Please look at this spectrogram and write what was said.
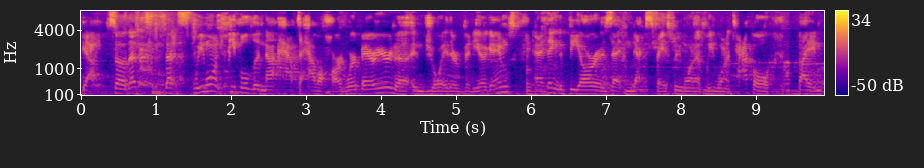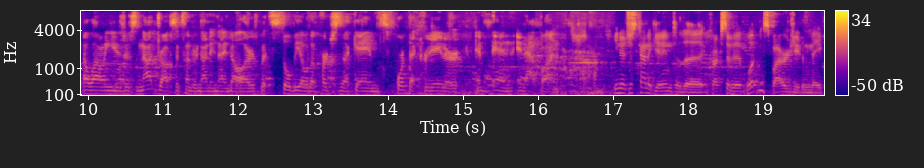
Yeah. So that's that's we want people to not have to have a hardware barrier to enjoy their video games. And I think VR is that next space we want to we want to tackle by allowing users to not drop six hundred ninety nine dollars, but still be able to purchase that game, support that creator, and and, and have fun. You know, just kind of get into the crux of it. What inspired you to make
